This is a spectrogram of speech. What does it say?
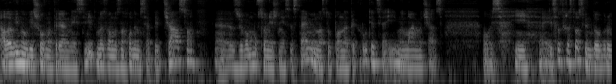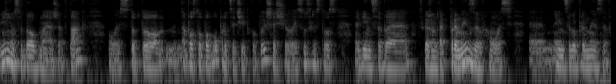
Але він увійшов в матеріальний світ. Ми з вами знаходимося під часом, е, живемо в сонячній системі. У нас тут планети крутяться, і ми маємо час. Ось. І Ісус Христос він добровільно себе обмежив, так? Ось, тобто апостол Павло про це чітко пише, що Ісус Христос він себе, скажімо так, принизив. Ось е, він себе принизив,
